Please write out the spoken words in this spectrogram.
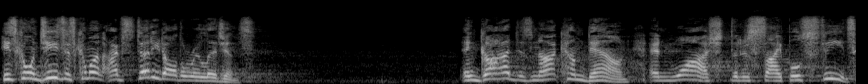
He's going, Jesus, come on, I've studied all the religions. And God does not come down and wash the disciples' feet,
